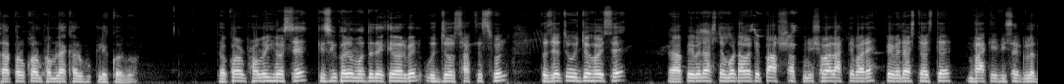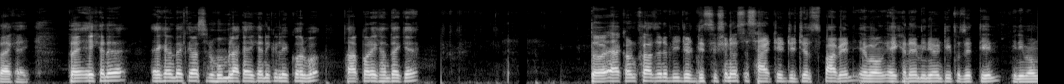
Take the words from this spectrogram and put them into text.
তারপর কনফার্ম লেখার উপর ক্লিক করব। তো কনফার্মিং হচ্ছে কিছুক্ষণের মধ্যে দেখতে পারবেন উজ্জ্বল সাকসেসফুল তো যেহেতু উজ্জ্বল হয়েছে পেমেন্ট আসতে মোটামুটি পাঁচ সাত মিনিট সময় লাগতে পারে। পেমেন্ট আসতে আসতে বাকি বিষয়গুলো দেখাই। তো এখানে এখানে দেখতে পাচ্ছেন হোম লেখা এখানে ক্লিক করব। তারপর এখান থেকে তো অ্যাকাউন্ট খোলার জন্য ভিডিও ডিসক্রিপশনে হচ্ছে সাইটের ডিটেলস পাবেন এবং এখানে মিনিমাম ডিপোজিট তিন মিনিমাম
